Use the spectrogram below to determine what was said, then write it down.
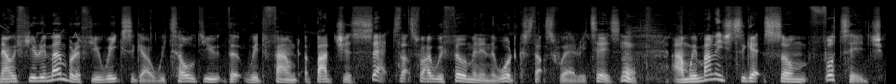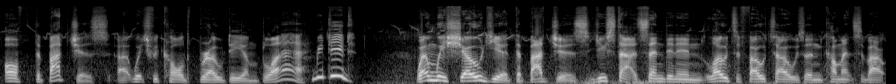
Now, if you remember a few weeks ago, we told you that we'd found a badger's set. That's why we're filming in the wood, because that's where it is. Hmm. And we managed to get some footage of the badgers, uh, which we called Brody and Blair. We did. When we showed you the badgers, you started sending in loads of photos and comments about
